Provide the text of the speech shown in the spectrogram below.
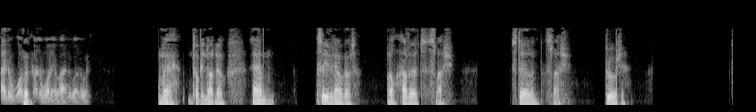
I don't want. Well- I don't want him either. By the way. Well, probably not, no. Um, so you've now got, well, Havertz slash Sterling slash Broja.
